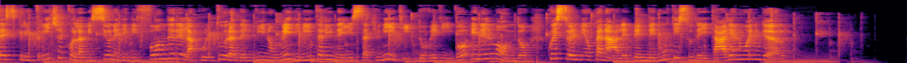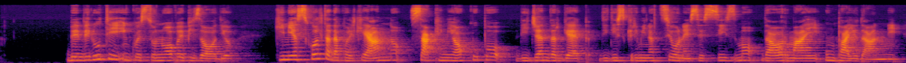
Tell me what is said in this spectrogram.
giornalista e scrittrice con la missione di diffondere la cultura del vino made in Italy negli Stati Uniti, dove vivo, e nel mondo. Questo è il mio canale, benvenuti su The Italian Wine Girl. Benvenuti in questo nuovo episodio. Chi mi ascolta da qualche anno sa che mi occupo di gender gap, di discriminazione e sessismo da ormai un paio d'anni.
